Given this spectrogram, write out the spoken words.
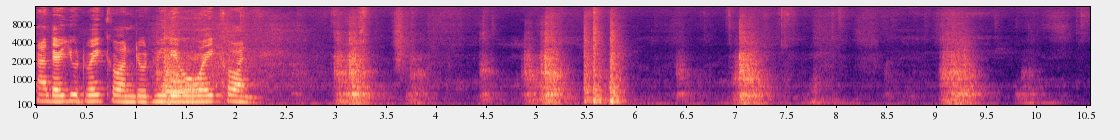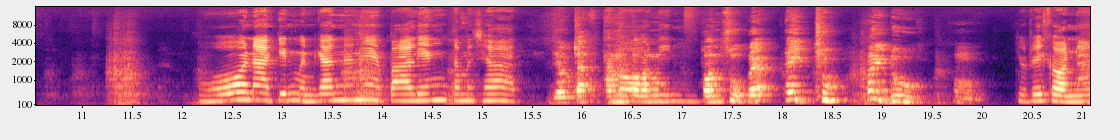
อะเดี๋ยวหยุดไว้ก่อนหยุดวิดีโอไว้ก่อน โอ้ น่ากินเหมือนกันนะเนี่ยปลาเลี้ยงธรรมชาติ เดี๋ยวจะทำตอนดินตอนสุกแล้ว ให้ชุบให้ดูอืมหยุดไว้ก่อนนะ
